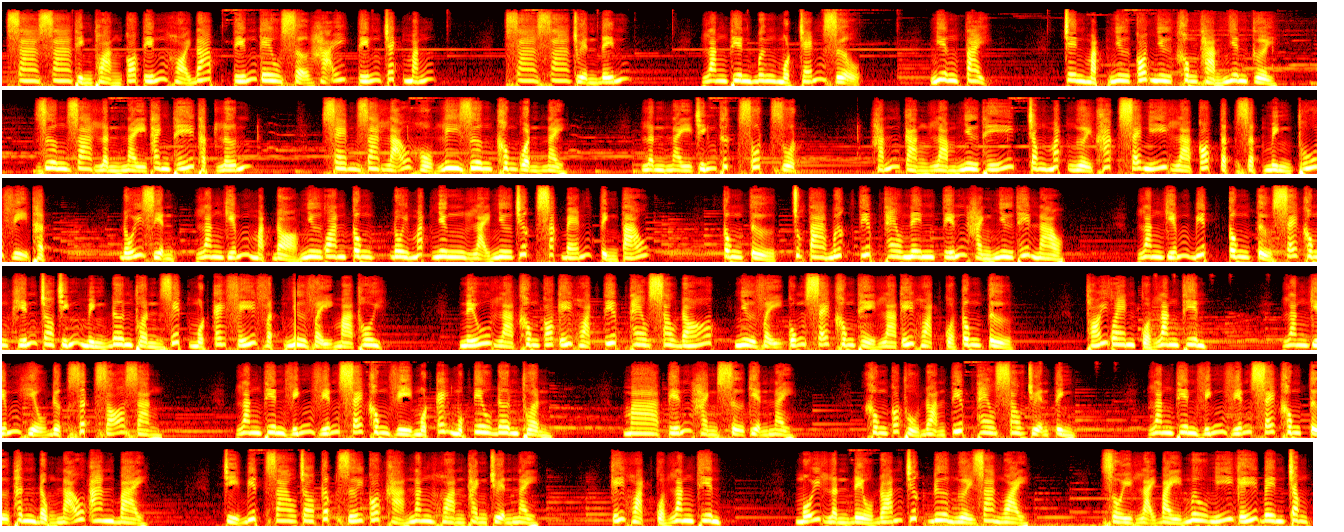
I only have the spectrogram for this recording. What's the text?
Xa xa thỉnh thoảng có tiếng hỏi đáp, Tiếng kêu sợ hãi, Tiếng trách mắng. Xa xa truyền đến. Lăng thiên bưng một chén rượu. Nghiêng tay Trên mặt như có như không thản nhiên cười. Dương ra lần này thanh thế thật lớn. Xem ra lão hồ ly dương không quần này. Lần này chính thức sốt ruột. Hắn càng làm như thế, Trong mắt người khác sẽ nghĩ là có tật giật mình thú vị thật. Đối diện, lăng kiếm mặt đỏ như quan công, đôi mắt nhưng lại như trước sắc bén tỉnh táo. Công tử, chúng ta bước tiếp theo nên tiến hành như thế nào? Lăng kiếm biết công tử sẽ không khiến cho chính mình đơn thuần giết một cái phế vật như vậy mà thôi. Nếu là không có kế hoạch tiếp theo sau đó, như vậy cũng sẽ không thể là kế hoạch của công tử. Thói quen của Lăng Thiên. Lăng kiếm hiểu được rất rõ ràng. Lăng thiên vĩnh viễn sẽ không vì một cách mục tiêu đơn thuần, Mà tiến hành sự kiện này. Không có thủ đoạn tiếp theo sau chuyện tình, Lăng thiên vĩnh viễn sẽ không tự thân động não an bài. Chỉ biết giao cho cấp dưới có khả năng hoàn thành chuyện này. Kế hoạch của Lăng thiên, Mỗi lần đều đoán trước đưa người ra ngoài, Rồi lại bày mưu nghĩ kế bên trong.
